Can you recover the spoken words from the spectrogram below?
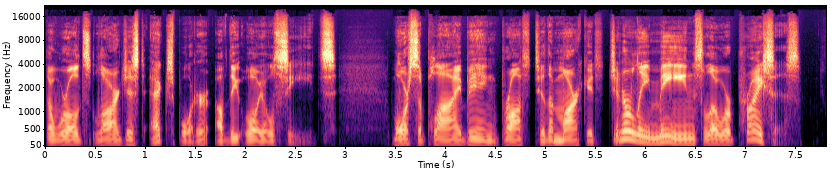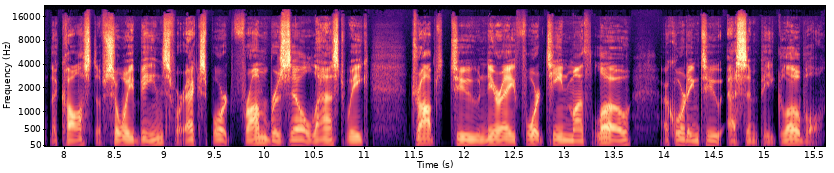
the world's largest exporter of the oil seeds. More supply being brought to the market generally means lower prices. The cost of soybeans for export from Brazil last week dropped to near a 14-month low according to S&P Global.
